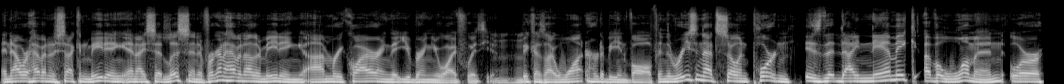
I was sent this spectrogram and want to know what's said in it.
and now we're having a second meeting. And I said, listen, if we're going to have another meeting, I'm requiring that you bring your wife with you mm-hmm. because I want her to be involved. And the reason that's so important is the dynamic of a woman or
